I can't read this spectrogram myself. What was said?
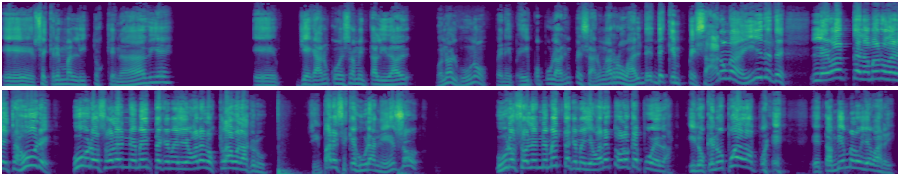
Eh, se creen más listos que nadie. Eh, llegaron con esa mentalidad bueno, algunos PNP y Popular empezaron a robar desde que empezaron ahí, desde levante la mano derecha, jure, juro solemnemente que me llevaré los clavos a la cruz. Sí, parece que juran eso. Juro solemnemente que me llevaré todo lo que pueda. Y lo que no pueda, pues eh, también me lo llevaré.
